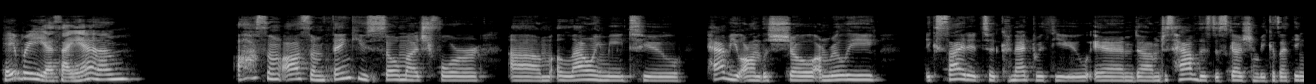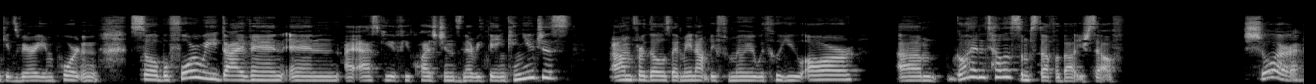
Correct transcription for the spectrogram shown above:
Hey, Bree. Yes, I am. Awesome. Awesome. Thank you so much for um, allowing me to have you on the show. I'm really excited to connect with you and um, just have this discussion because I think it's very important. So before we dive in and I ask you a few questions and everything, can you just, um, for those that may not be familiar with who you are, um, go ahead and tell us some stuff about yourself. Sure.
